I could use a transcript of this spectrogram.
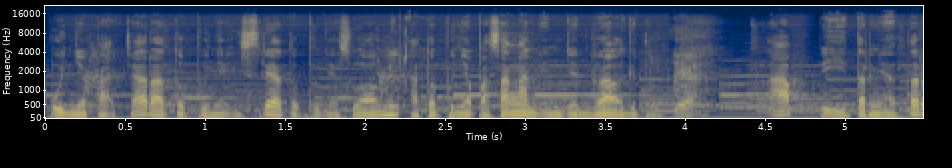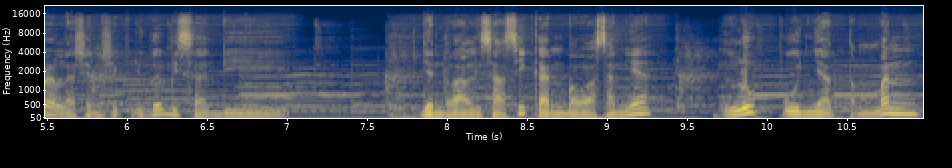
punya pacar atau punya istri atau punya suami atau punya pasangan in general gitu. Iya. Tapi ternyata relationship juga bisa di generalisasikan bahwasannya lu punya temen,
